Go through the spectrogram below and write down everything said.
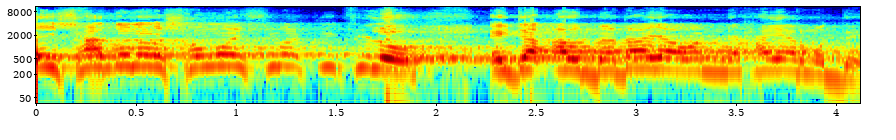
এই সাধনার সময়সীমা কি ছিল? এটা আল বেদায়া নেহায়ার মধ্যে।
